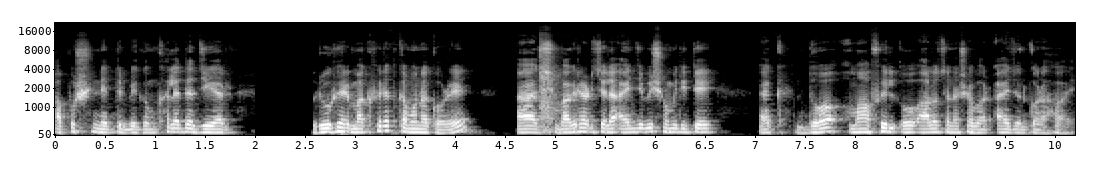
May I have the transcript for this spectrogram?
আপসী নেত্রী বেগম খালেদা জিয়ার রুহের মাগফিরাত কামনা করে আজ বাগেরহাট জেলা আইনজীবী সমিতিতে এক দোয়া মাহফিল ও আলোচনা সভার আয়োজন করা হয়।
